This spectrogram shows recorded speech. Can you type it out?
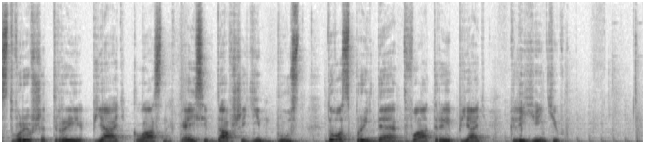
створивши 3-5 класних кейсів, давши їм буст, до вас прийде 2-3-5 клієнтів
